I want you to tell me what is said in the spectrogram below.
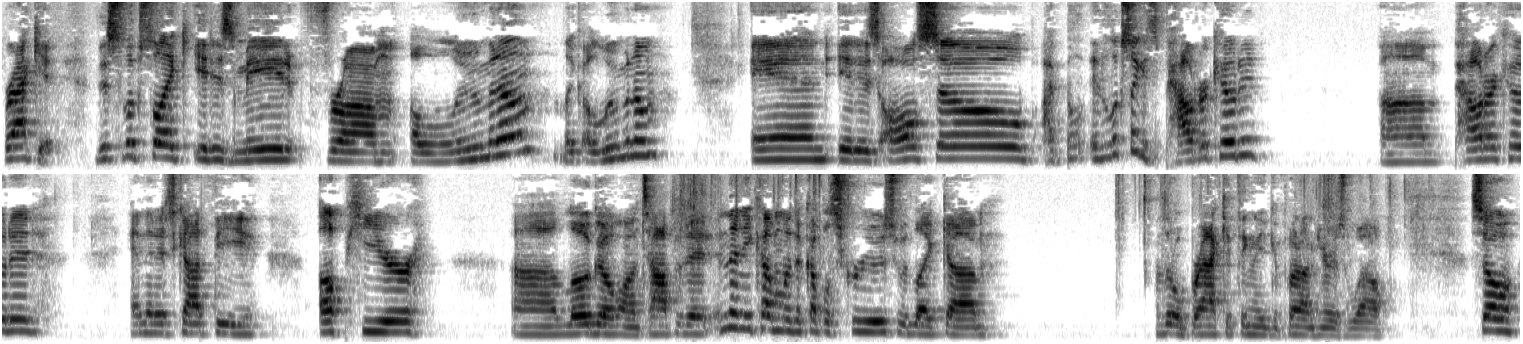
Bracket. This looks like it is made from aluminum, like aluminum, and it is also, I, it looks like it's powder coated, um, powder coated, and then it's got the upHere uh, logo on top of it, and then you come with a couple screws with like um, a little bracket thing that you can put on here as well. So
